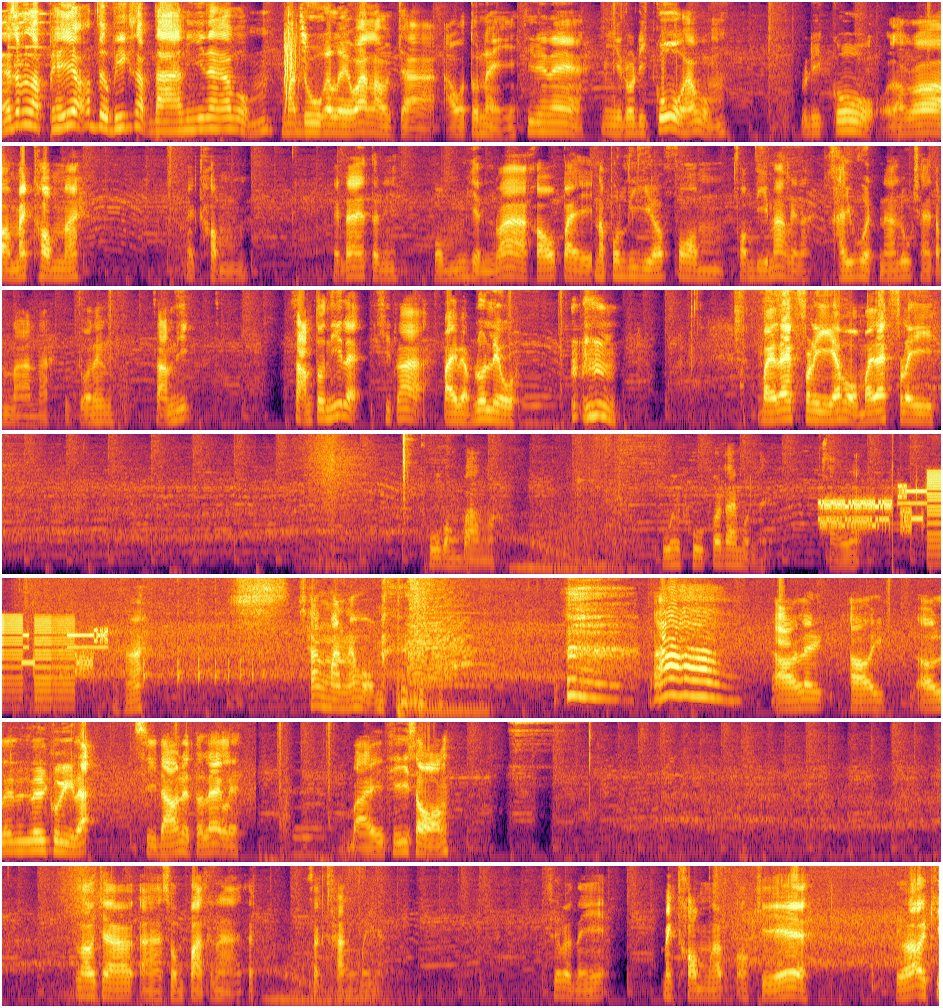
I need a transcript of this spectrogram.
และสำหรับ Player of the Week สัปดาห์นี้นะครับผม มาดูกันเลยว่าเราจะเอาตัวไหนที่แน่ๆ มีโรดิโก้ครับผมโรดิโก้แล้วก็แม็กทอมนะแม็กทอมอยากได้ตัวนี้ ผมเห็นว่าเขาไปนาโปลีแล้วฟอร์มฟอร์มดีมากเลยนะไคเวิร์ดนะ ลูกชายตำนานนะ อีกตัวหนึ่งสามนี้สามตัวนี้แหละ คิดว่าไปแบบรวดเร็ว ใบแรกฟรีครับผม ใบแรกฟรี พูบางๆเนาะพูไม่พูก็ได้หมดเลยเสาเนี่ยอะฮะช่างมันครับผมอ้าเอาเลยเอาอีกเอาเล่นเล่นกูอีกแล้วสีดาวเนี่ยตัวแรกเลย ใบที่สองเราจะอ่าสมปรารถนาสักสักครั้งไหมเนี่ย เชื่อแบบนี้แม็กทอมครับ โอเคถือว่าโอเค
